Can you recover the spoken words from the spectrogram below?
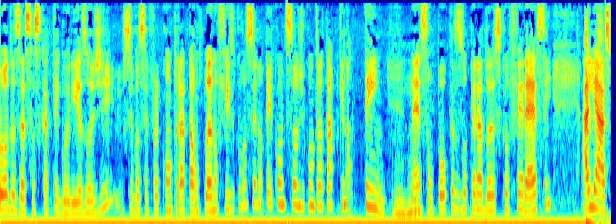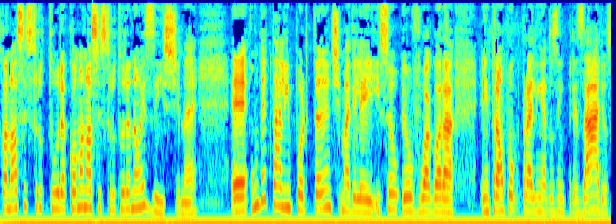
todas essas categorias. Hoje, se você for contratar um plano físico, você não tem condição de contratar porque não tem, uhum. né? São poucas as operadoras que oferecem. Aliás, com a nossa estrutura, como a nossa estrutura não existe, né? É, um detalhe importante, Marilei, isso eu, eu vou agora entrar um pouco para a linha dos empresários.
